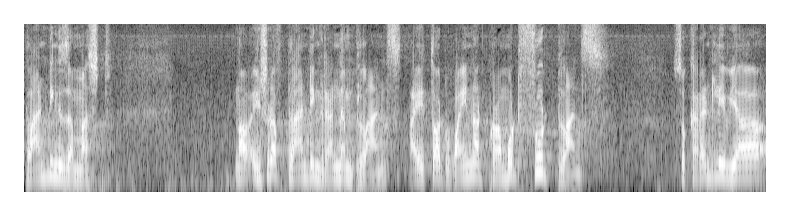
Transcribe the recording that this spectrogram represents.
planting is a must. Now, instead of planting random plants, I thought why not promote fruit plants? So currently we are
